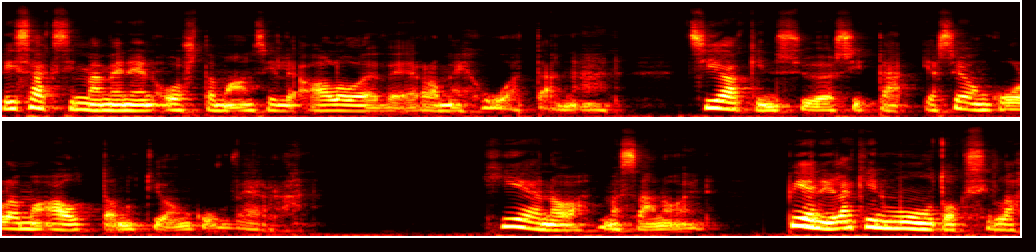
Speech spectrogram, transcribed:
Lisäksi mä menen ostamaan sille aloe vera mehua tänään. Tsiakin syö sitä ja se on kuulemma auttanut jonkun verran. Hienoa, mä sanoin. Pienilläkin muutoksilla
